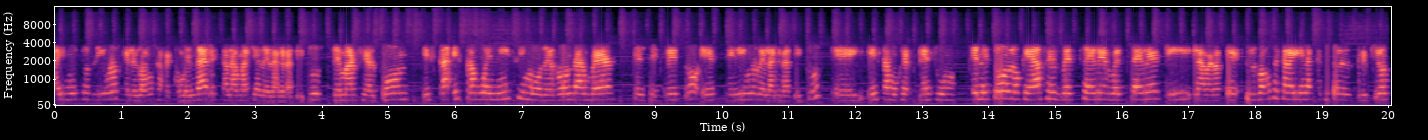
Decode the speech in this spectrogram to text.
hay muchos libros que les vamos a recomendar. Está La magia de la gratitud de Marcial Pond, está, está buenísimo de Ronda Byrne el secreto es el libro de la gratitud. Eh, esta mujer es un tiene todo lo que hace es bestseller, bestseller y la verdad que los vamos a dejar ahí en la casita de descripción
